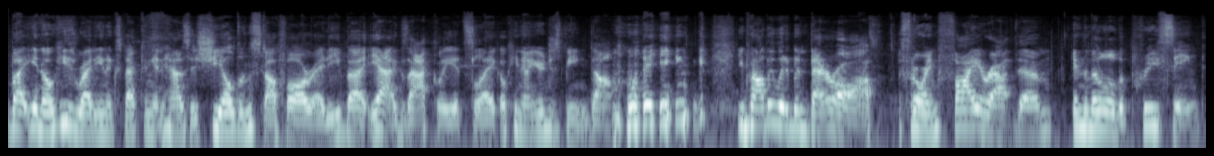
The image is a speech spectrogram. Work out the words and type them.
but you know, he's ready and expecting it, and has his shield and stuff already. But yeah, exactly. It's like, okay, now you're just being dumb. like, you probably would have been better off throwing fire at them in the middle of the precinct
